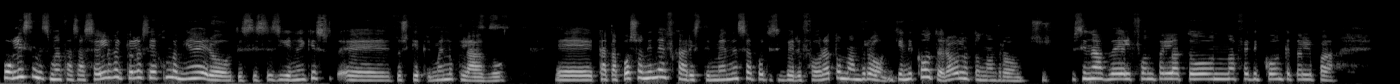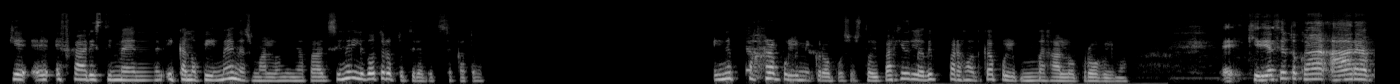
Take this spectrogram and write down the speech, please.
πολύ συνηθισμένο. Θα σας έλεγα και όλες έχουμε μια ερώτηση στις γυναίκες ε, του συγκεκριμένου κλάδου. Ε, κατά πόσον είναι ευχαριστημένες από τη συμπεριφορά των ανδρών, γενικότερα όλων των ανδρών, συναδέλφων, πελατών, αφεντικών κτλ και ε, ευχαριστημένες, ικανοποιημένες μάλλον είναι η απάντηση, είναι λιγότερο από το 30%. Είναι πάρα πολύ μικρό ποσοστό. Υπάρχει δηλαδή πραγματικά πολύ μεγάλο πρόβλημα. Ε, κυρία Θεοτοκά, άρα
